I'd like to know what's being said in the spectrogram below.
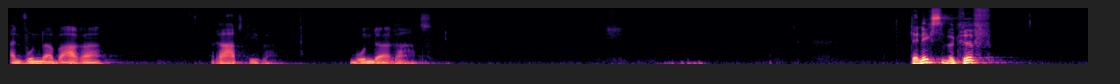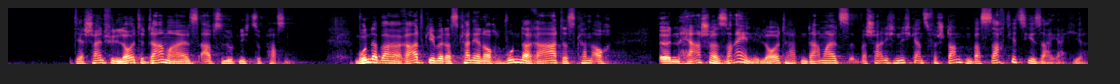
Ein wunderbarer Ratgeber. Wunderrat. Der nächste Begriff der scheint für die Leute damals absolut nicht zu passen. Wunderbarer Ratgeber, das kann ja noch Wunderrat, das kann auch äh, ein Herrscher sein. Die Leute hatten damals wahrscheinlich nicht ganz verstanden, was sagt jetzt Jesaja hier?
